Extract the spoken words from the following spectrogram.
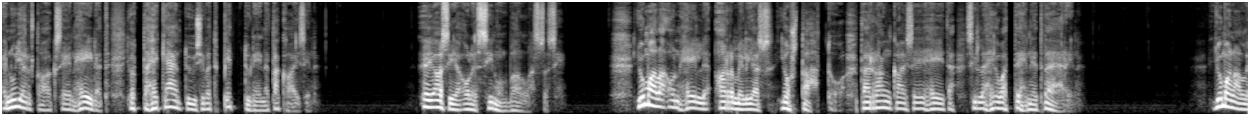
ja nujertaakseen heidät, jotta he kääntyisivät pettyneinä takaisin. Ei asia ole sinun vallassasi. Jumala on heille armelias, jos tahtoo, tai rankaisee heitä, sillä he ovat tehneet väärin. Jumalalle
